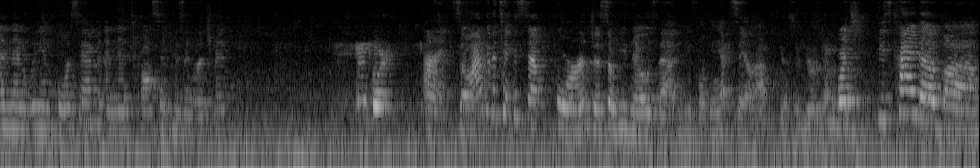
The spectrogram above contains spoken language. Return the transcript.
and then reinforce him, and then toss him his enrichment? Ten four. All right, so I'm gonna take a step forward, just so he knows that he's looking at Sarah. Yeah, so you're kind of. Which he's kind of uh,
